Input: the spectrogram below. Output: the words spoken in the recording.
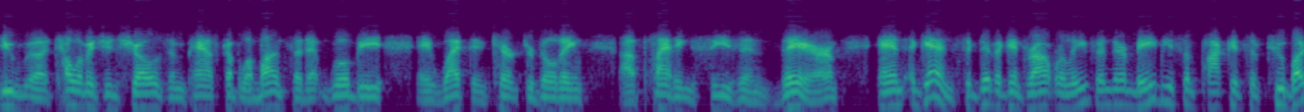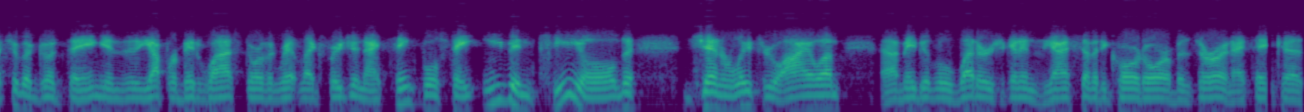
few uh, television shows in the past couple of months that it will be a wet and character building uh, planting season there. And again, significant drought relief, and there may be some pockets of too much of a good thing in the upper Midwest, northern Great Lakes region. I think we'll stay even keeled generally through Iowa uh, maybe a little wetter as you get into the I-70 corridor of Missouri. And I think uh,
